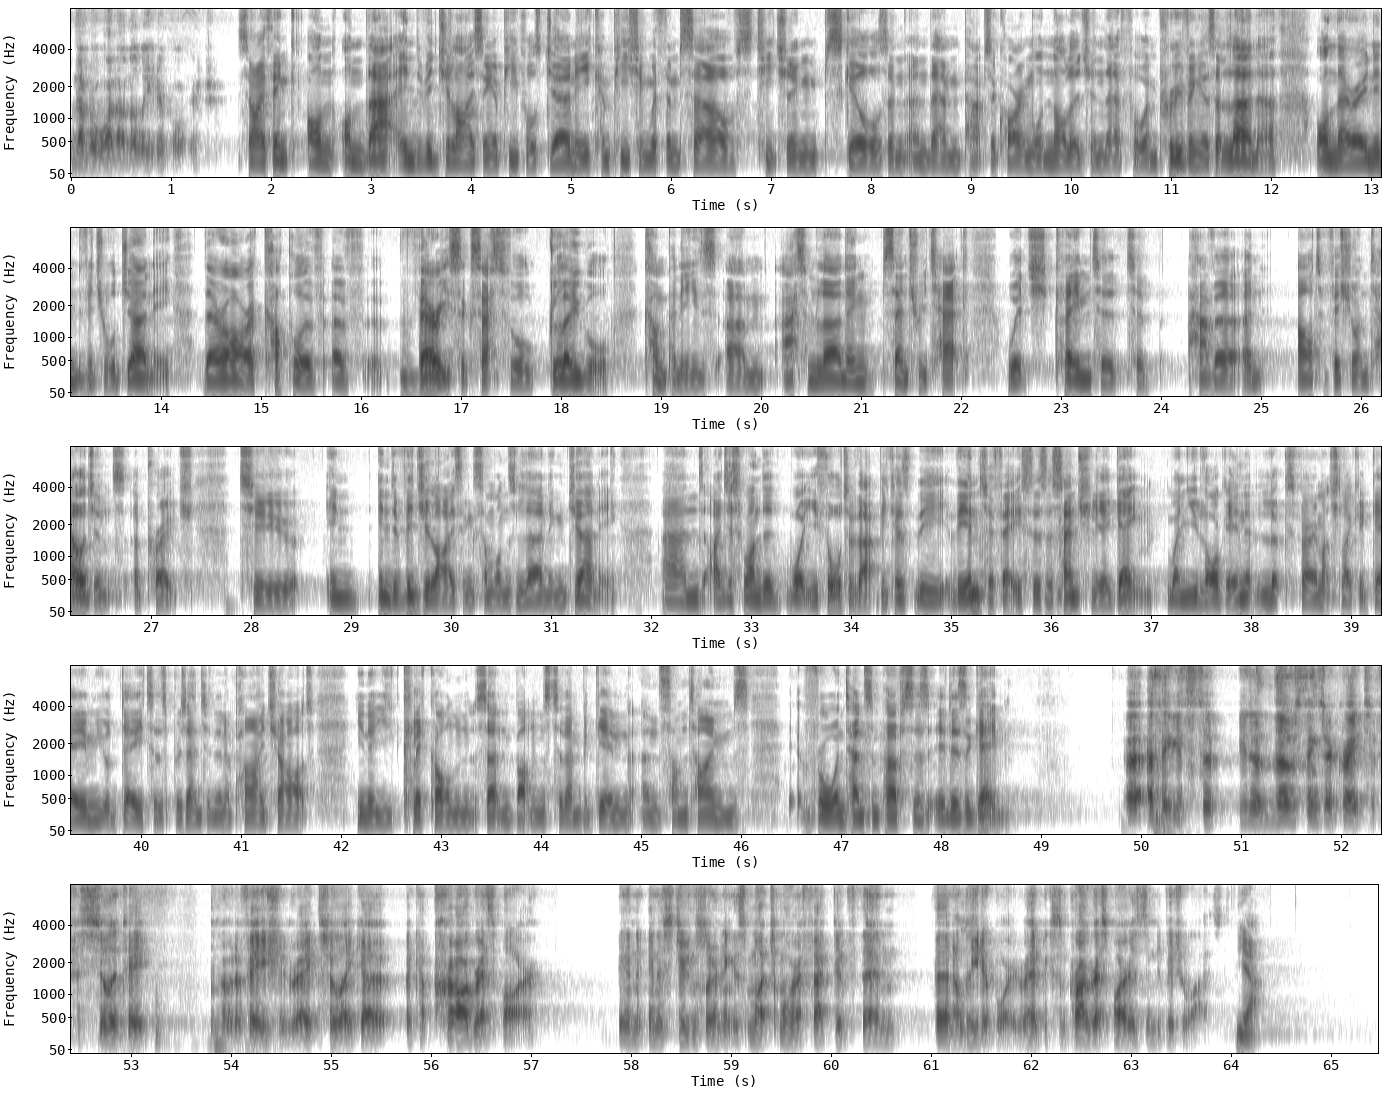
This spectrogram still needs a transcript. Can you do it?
number one on the leaderboard. So I think on on that individualizing a people's journey, competing with themselves, teaching skills and, and them perhaps acquiring more knowledge and therefore improving as a learner on their own individual journey. There are a couple of, of very successful global companies, um, Atom Learning, Century Tech, which claim to, to have a, an artificial intelligence approach to in individualizing someone's learning journey. And I just wondered what you thought of that because the, the interface is essentially a game. When you log in, it looks very much like a game. Your data is presented in a pie chart. You know, you click on certain buttons to then begin, and sometimes, for all intents and purposes, it is a game. I think it's to, you know, those things are great to facilitate motivation, right? So like a like a progress bar in in a student's learning is much more effective than than a leaderboard, right? Because the progress bar is individualized. Yeah.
